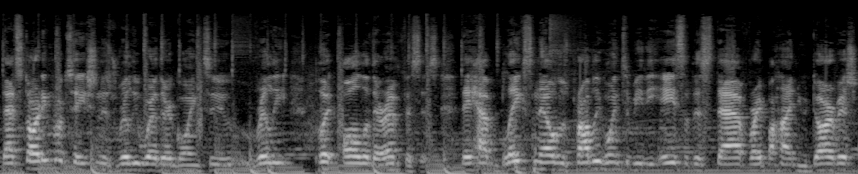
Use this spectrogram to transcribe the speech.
that starting rotation is really where they're going to really put all of their emphasis. They have Blake Snell, who's probably going to be the ace of this staff, right behind Yu Darvish,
